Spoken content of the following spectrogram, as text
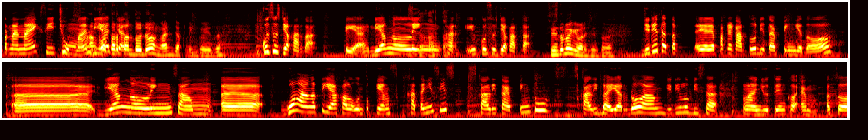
pernah naik sih, cuman dia angkot ja- tertentu doang kan Jaklinggo itu. khusus Jakarta. Iya, dia ngeling Jakarta. ka- khusus Jakarta. Sistemnya gimana sistemnya? Jadi tetap eh, pakai kartu di tapping gitu. eh dia ngeling sam eh gua nggak ngerti ya kalau untuk yang katanya sih sekali tapping tuh sekali bayar doang. Jadi lo bisa melanjutin ke M ke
